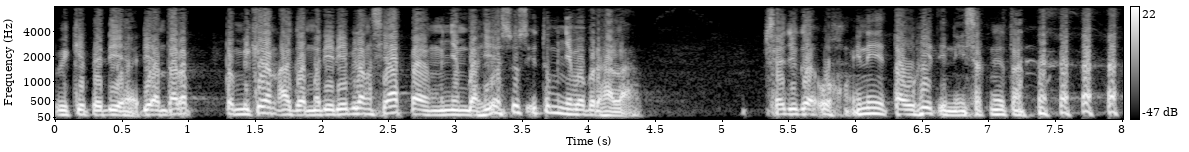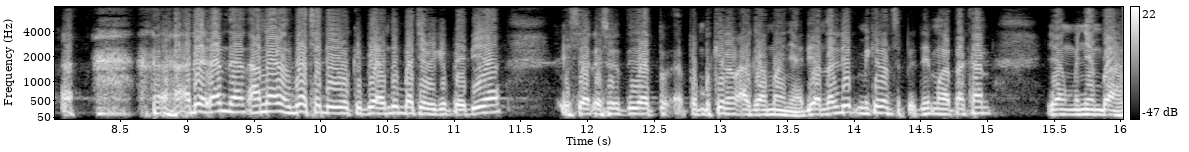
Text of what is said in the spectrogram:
Wikipedia di antara pemikiran agama dia dia bilang siapa yang menyembah Yesus itu menyembah berhala saya juga, wah oh, ini tauhid ini Isaac Newton. ada dan anda baca di Wikipedia, itu baca Wikipedia, Isaac Newton pemikiran agamanya. Di antara dia pemikiran seperti dia mengatakan yang menyembah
